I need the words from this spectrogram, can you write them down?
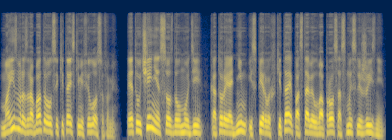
Маизм разрабатывался китайскими философами. Это учение создал Моди, который одним из первых в Китае поставил вопрос о смысле жизни.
